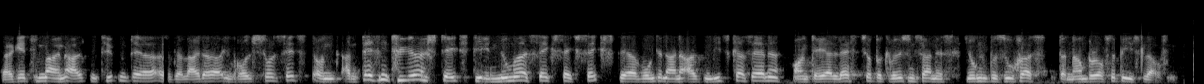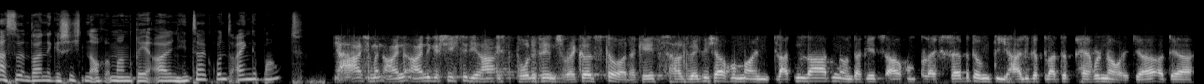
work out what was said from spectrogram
Da geht es um einen alten Typen, der sogar leider im Rollstuhl sitzt. Und an dessen Tür steht die Nummer 666. Der wohnt in einer alten Mietskaserne und der lässt zur Begrüßung seines jungen Besuchers The Number of the Beast laufen. Hast du in deine Geschichten auch immer einen realen Hintergrund eingebaut? Ja, ich meine, eine, eine Geschichte, die heißt Polyphilms Record Store. Da geht es halt wirklich auch um einen Plattenladen und da geht es auch um Black Sabbath, um die heilige Platte Paranoid. Ja, der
